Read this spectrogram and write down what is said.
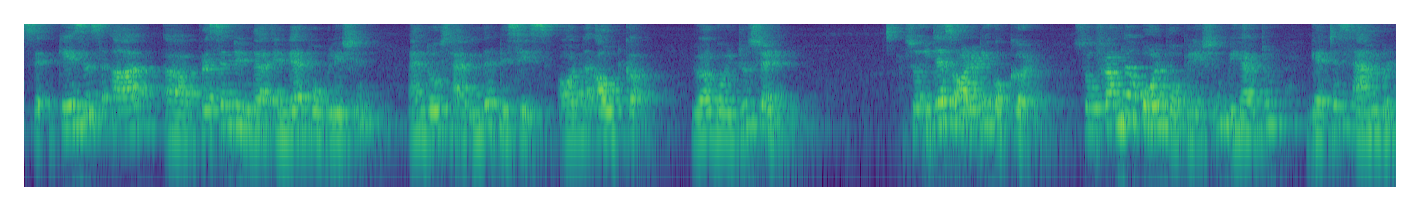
Se cases are uh, present in the entire population and those having the disease or the outcome you are going to study. So it has already occurred. So from the whole population we have to get a sample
